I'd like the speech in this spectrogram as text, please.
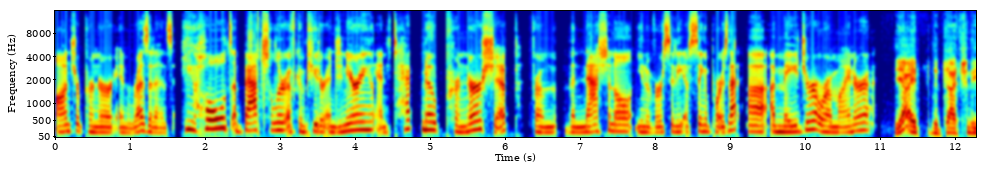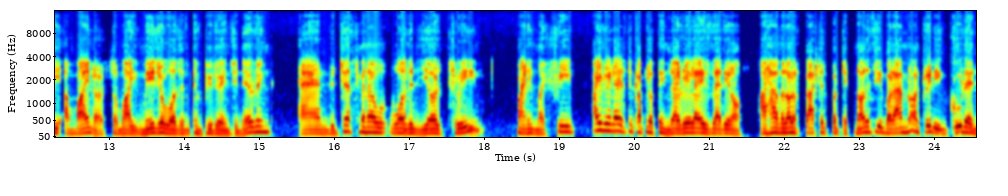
entrepreneur in residence. He holds a Bachelor of Computer Engineering and Technopreneurship from the National University of Singapore. Is that a, a major or a minor? Yeah, it, it's actually a minor. So my major was in computer engineering. And just when I was in year three, finding my feet, I realized a couple of things. I realized that, you know, I have a lot of passion for technology, but I'm not really good at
